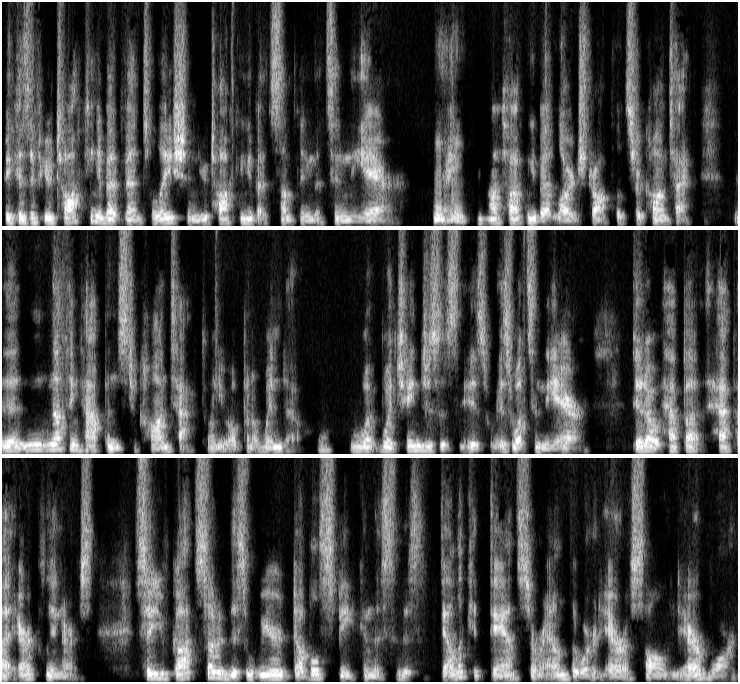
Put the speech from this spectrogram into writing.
Because if you're talking about ventilation, you're talking about something that's in the air, mm-hmm. right? You're not talking about large droplets or contact. Nothing happens to contact when you open a window. What, what changes is, is, is what's in the air. Ditto HEPA, HEPA air cleaners. So you've got sort of this weird doublespeak and this, this delicate dance around the word aerosol and airborne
